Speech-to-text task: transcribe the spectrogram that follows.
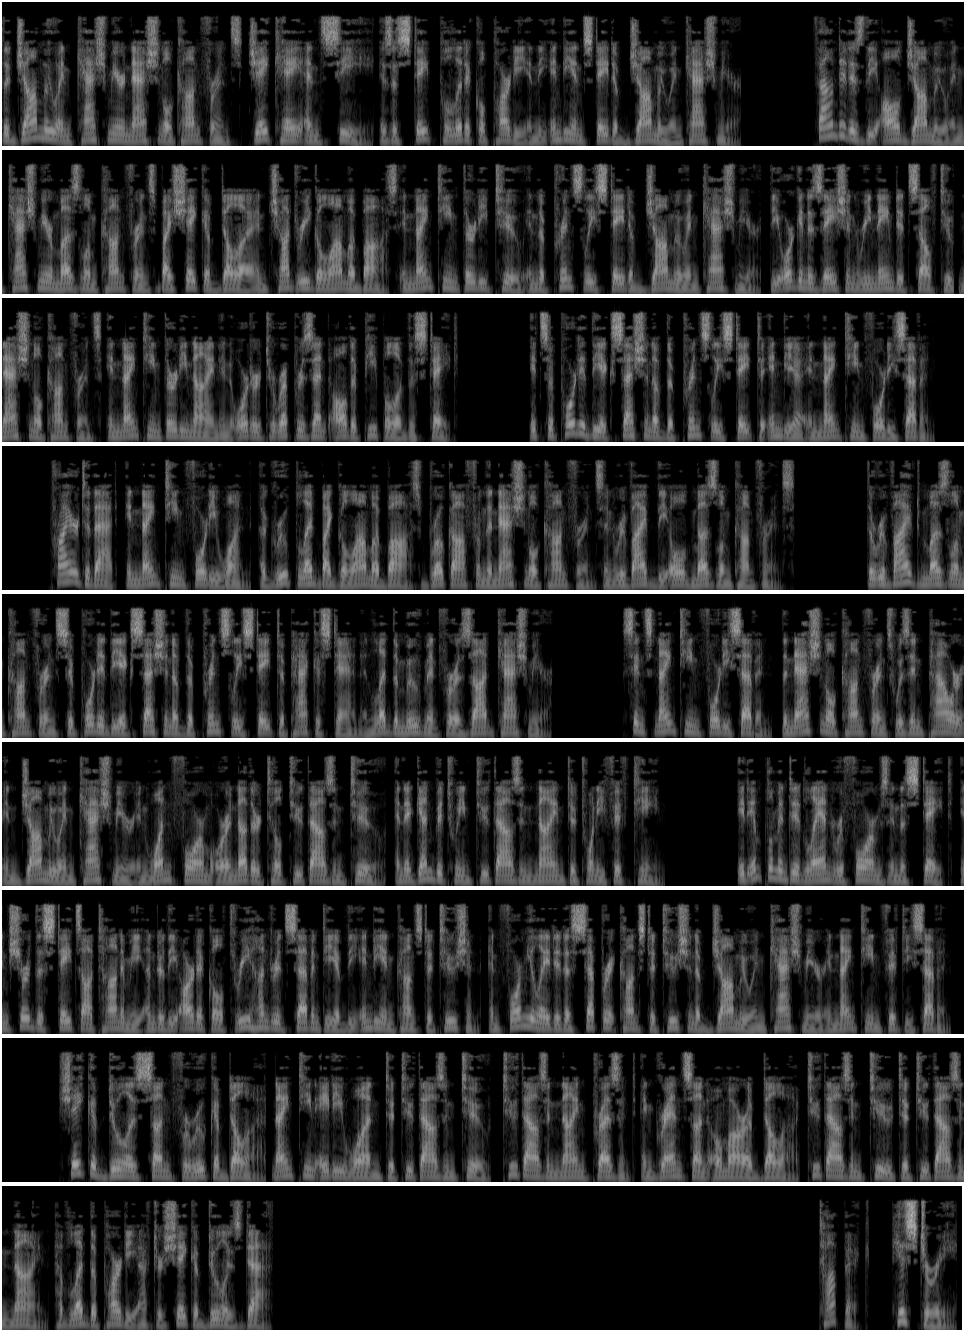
The Jammu and Kashmir National Conference is a state political party in the Indian state of Jammu and Kashmir. Founded as the All Jammu and Kashmir Muslim Conference by Sheikh Abdullah and Chaudhry Ghulam Abbas in 1932 in the princely state of Jammu and Kashmir, the organization renamed itself to National Conference in 1939 in order to represent all the people of the state. It supported the accession of the princely state to India in 1947. Prior to that, in 1941, a group led by Ghulam Abbas broke off from the National Conference and revived the old Muslim Conference. The revived Muslim Conference supported the accession of the princely state to Pakistan and led the movement for Azad Kashmir. Since 1947, the National Conference was in power in Jammu and Kashmir in one form or another till 2002, and again between 2009 to 2015. It implemented land reforms in the state, ensured the state's autonomy under the Article 370 of the Indian Constitution, and formulated a separate constitution of Jammu and Kashmir in 1957. Sheikh Abdullah's son Farooq Abdullah (1981–2002, 2009–present) and grandson Omar Abdullah (2002–2009) have led the party after Sheikh Abdullah's death. History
